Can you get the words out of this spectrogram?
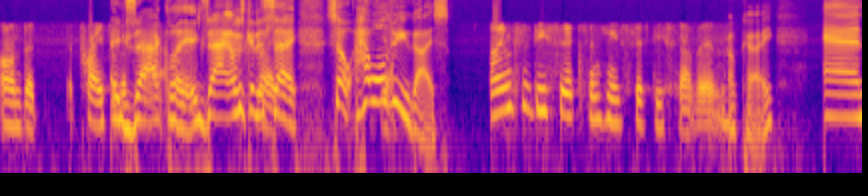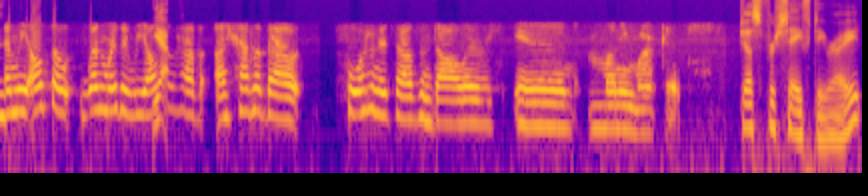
on the price. Exactly, exactly. I was going right. to say. So, how old yeah. are you guys? I'm 56 and he's 57. Okay. And and we also one more thing. We also yeah. have I have about four hundred thousand dollars in money markets. Just for safety, right?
